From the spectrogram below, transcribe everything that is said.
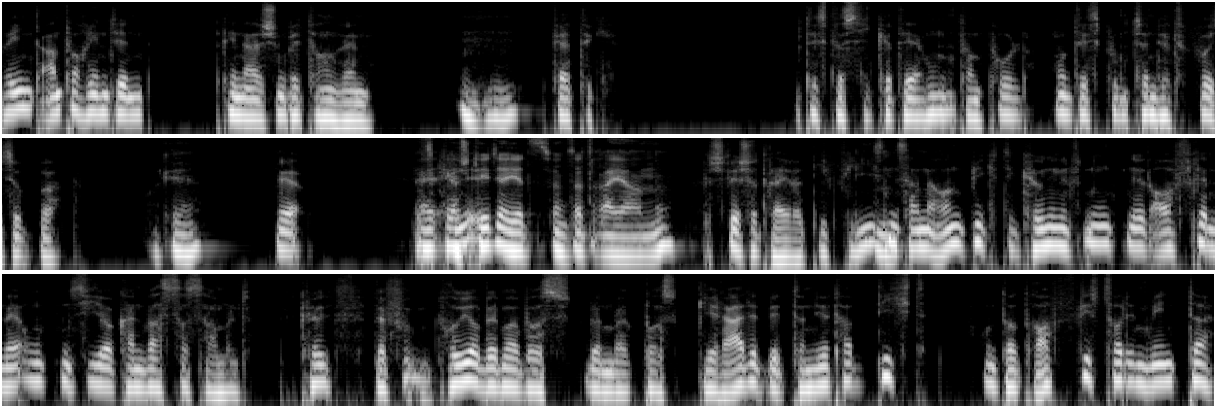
rinnt einfach in den Drainagenbeton rein. mhm. Fertig. Und das versickert er unterm Pool und das funktioniert voll super. okay. Ja. Das Er, er ich- steht ja jetzt schon seit drei Jahren, ne? Das wäre schon drei Jahre. Die Fliesen Mhm. sind anbickt, die können von unten nicht auffrieren, weil unten sich ja kein Wasser sammelt. Früher, wenn man was, wenn man was gerade betoniert hat, dicht und da drauf fließt halt im Winter,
